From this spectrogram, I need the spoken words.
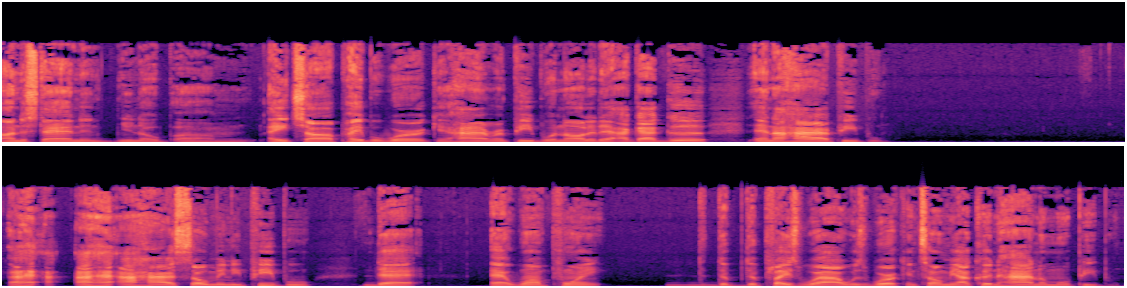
understanding, you know, um, HR paperwork and hiring people and all of that, I got good and I hired people. I I I hired so many people that at one point the the place where I was working told me I couldn't hire no more people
